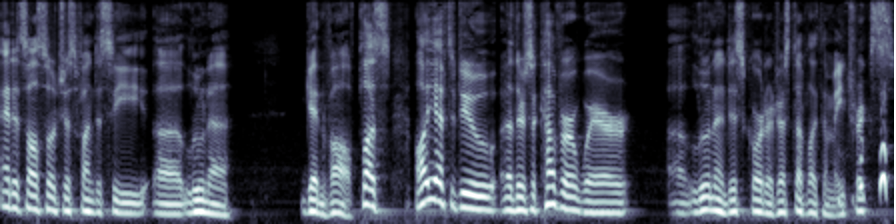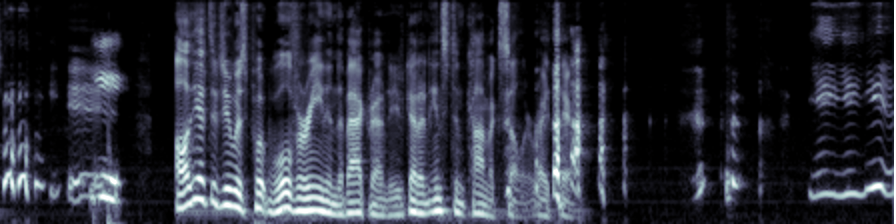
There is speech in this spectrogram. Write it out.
And it's also just fun to see uh, Luna get involved. Plus, all you have to do uh, there's a cover where uh, Luna and Discord are dressed up like the Matrix. Yeah. All you have to do is put Wolverine in the background, and you've got an instant comic seller right there. yeah, yeah, yeah,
